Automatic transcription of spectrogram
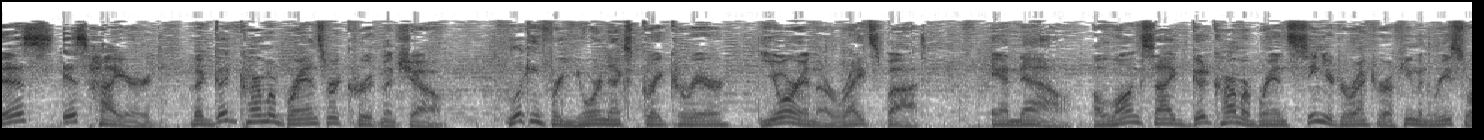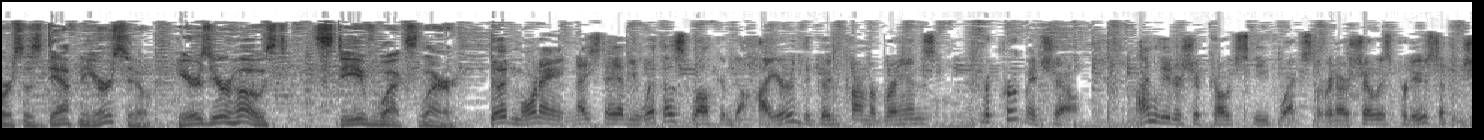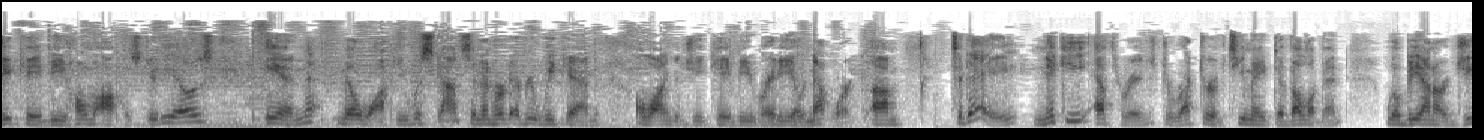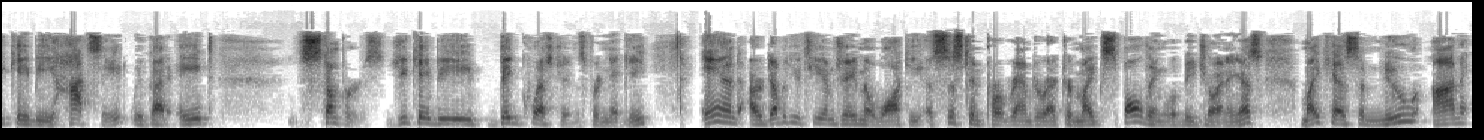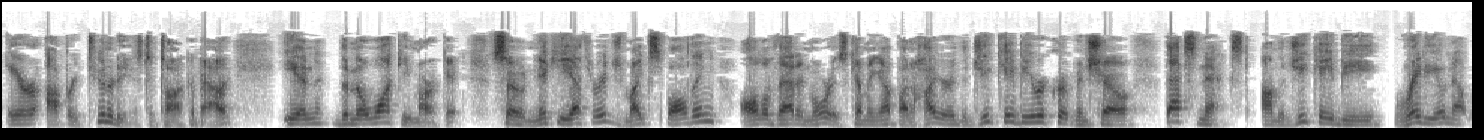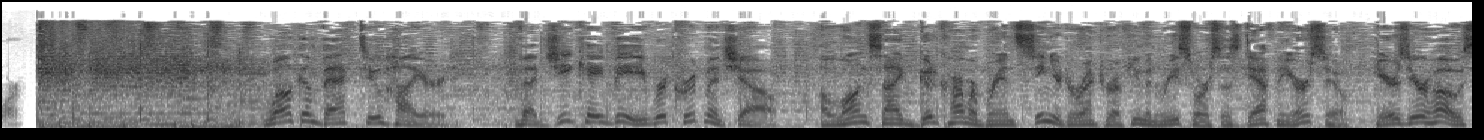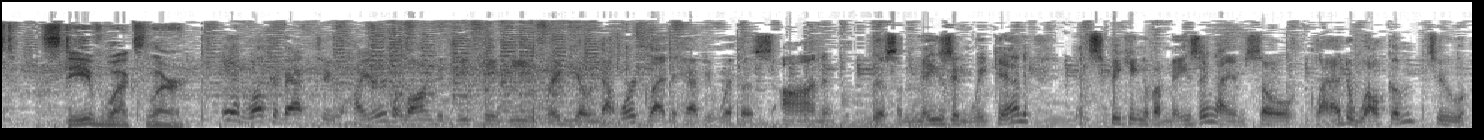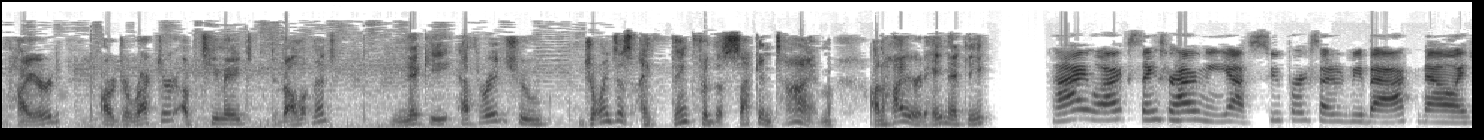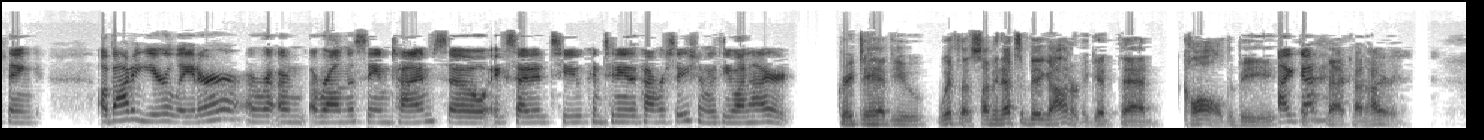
This is Hired, the Good Karma Brands recruitment show. Looking for your next great career? You're in the right spot. And now, alongside Good Karma Brand's Senior Director of Human Resources, Daphne Ursu, here's your host, Steve Wexler. Good morning. Nice to have you with us. Welcome to Hired, the Good Karma Brands recruitment show. I'm leadership coach Steve Wexler, and our show is produced at the GKB Home Office Studios in Milwaukee, Wisconsin, and heard every weekend along the GKB radio network. Um, today, Nikki Etheridge, Director of Teammate Development, will be on our GKB hot seat. We've got eight stumpers, GKB big questions for Nikki. And our WTMJ Milwaukee Assistant Program Director, Mike Spalding, will be joining us. Mike has some new on air opportunities to talk about in the Milwaukee market. So, Nikki Etheridge, Mike Spalding, all of that and more is coming up on Hired, the GKB Recruitment Show. That's next on the GKB Radio Network. Welcome back to Hired, the GKB Recruitment Show. Alongside Good Karma Brand's Senior Director of Human Resources, Daphne Ursu, here's your host, Steve Wexler. And welcome back to Hired along the GKB Radio Network. Glad to have you with us on this amazing weekend. And speaking of amazing, I am so glad to welcome to Hired our Director of Teammate Development, Nikki Etheridge, who joins us, I think, for the second time on Hired. Hey, Nikki. Hi, Wex. Thanks for having me. Yeah, super excited to be back. Now, I think about a year later, around, around the same time. So excited to continue the conversation with you on Hired. Great to have you with us. I mean, that's a big honor to get that call to be I guess, back on hired.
